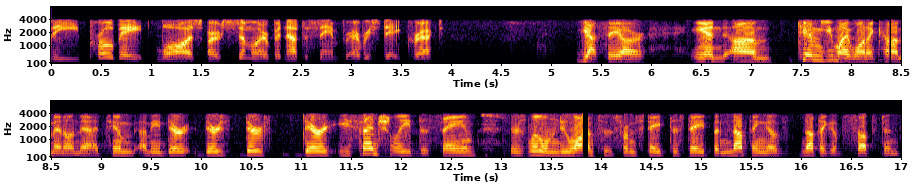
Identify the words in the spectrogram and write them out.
the probate laws are similar, but not the same for every state. Correct? Yes, they are. And um, Tim, you might want to comment on that. Tim, I mean, they're there's they're they're essentially the same. There's little nuances from state to state, but nothing of nothing of substance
